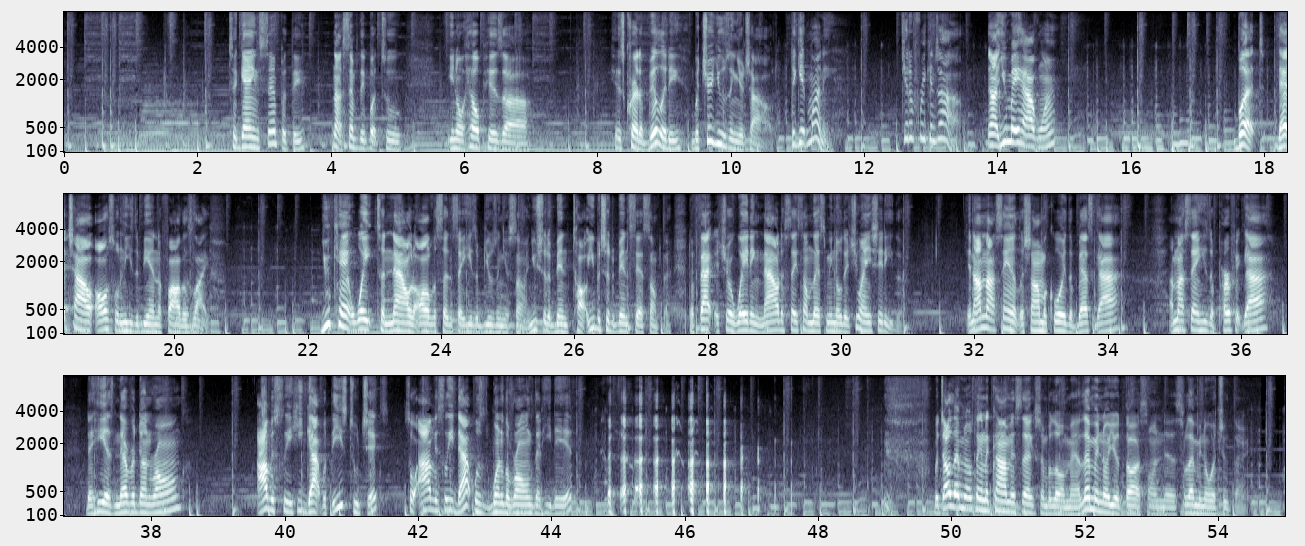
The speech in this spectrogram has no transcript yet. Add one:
to gain sympathy, not sympathy, but to, you know, help his uh his credibility, but you're using your child to get money. Get a freaking job. Now, you may have one, but that child also needs to be in the father's life You can't wait to now to all of a sudden say he's abusing your son. You should have been taught. You should have been said something. The fact that you're waiting now to say something lets me know that you ain't shit either. And I'm not saying that LeSean McCoy is the best guy. I'm not saying he's a perfect guy. That he has never done wrong. Obviously, he got with these two chicks. So obviously, that was one of the wrongs that he did. But y'all let me know thing in the comment section below, man. Let me know your thoughts on this. Let me know what you think.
